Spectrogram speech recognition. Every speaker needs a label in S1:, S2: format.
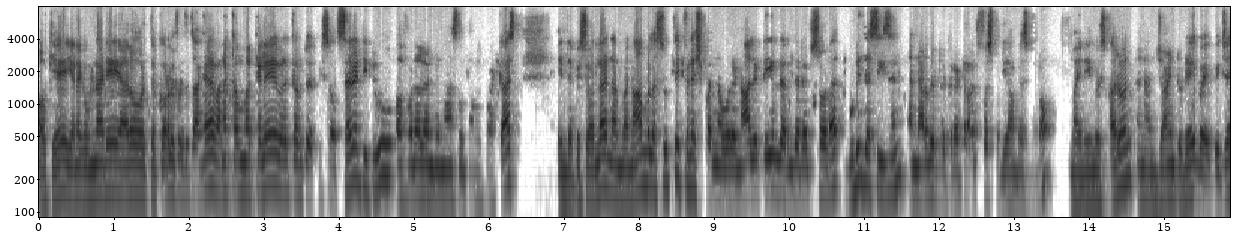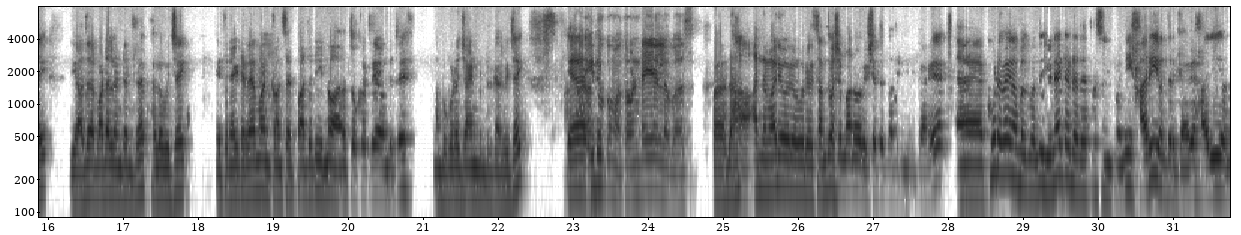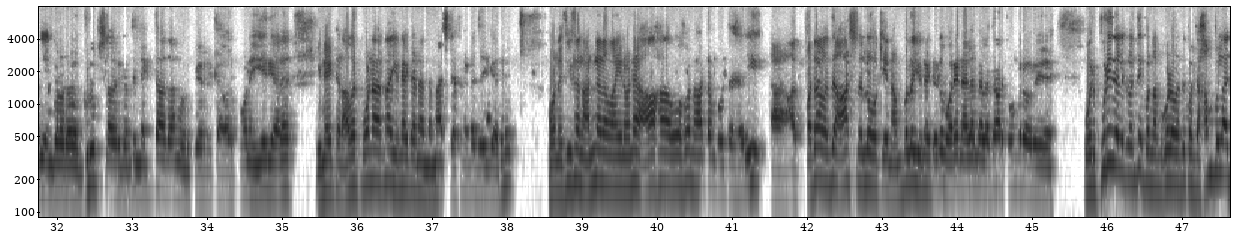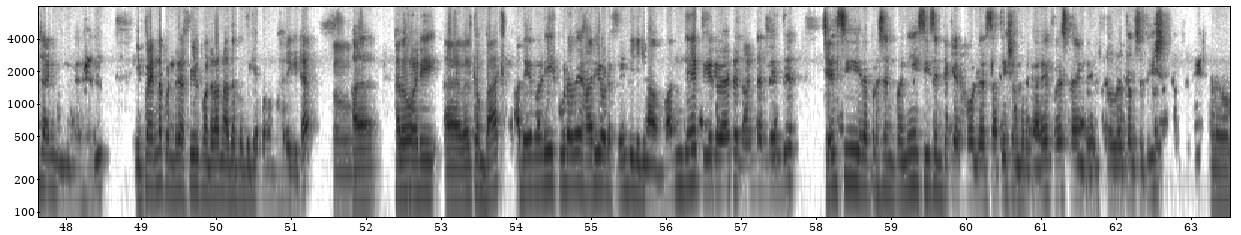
S1: Okay எனக்கு முன்னாடியே யாரோ ஒருத்தர் குரல் கொடுத்துட்டாங்க. வணக்கம் மக்களே welcome to episode seventy two of and nozzle Tamil podcast இந்த எபிசோட்ல நம்ம நாமள சுத்தி ஃபினிஷ் பண்ண ஒரு நாலு டீம்ல இருந்த ரெப்ஸோட முடிஞ்ச சீசன் அண்ட் நடந்துட்டு இருக்கிற டிரான்ஸ்ஃபர்ஸ் பத்தி தான் பேச போறோம். My name is Arun and I'm join today by Vijay the other what London rep hello Vijay நேற்று நைட்டு ரேமான் கான்சர்ட் பார்த்துட்டு இன்னும் அரை தூக்கத்திலேயே வந்துட்டு நம்ம கூட ஜாயின் பண்ணிருக்காரு விஜய் அஹ் இது
S2: தூக்கமா? தொண்டையே இல்ல பஸ்
S1: அந்த மாதிரி ஒரு ஒரு சந்தோஷமான ஒரு விஷயத்தை பார்த்துட்டு இருக்காரு கூடவே நம்மளுக்கு வந்து யுனைடெட் ரெப்ரசென்ட் பண்ணி ஹரி வந்திருக்காரு. ஹரி வந்து எங்களோட குரூப்ஸ்ல அவருக்கு வந்து நெக்தாதான் ஒரு பேர் இருக்கு. அவர் போன ஏரியால யுனைடெட் அவர் போனார்னா யுனைடெட் அந்த மேட்ச் டெஃபினட்டா ஜெயிக்காது. போன சீசன் அண்ணனை வாங்கினோடனே ஆஹா ஓஹோ நாட்டம் போட்ட ஹரி அப்பதான் வந்து ஆர்ஸ்னல் ஓகே நம்மளும் யுனைடெடும் ஒரே நிலைமையில தான் இருக்குங்கிற ஒரு ஒரு புரிதலுக்கு வந்து இப்ப நம்ம கூட வந்து கொஞ்சம் ஹம்புலா ஜாயின் பண்ணிருக்காரு ஹரி இப்ப என்ன பண்ற? ஃபீல் பண்றாருன்னு அதை பத்தி கேட்போம் நம்ம ஹரி கிட்ட. ஹலோ ஹரி. வெல்கம் பேக் அதே மாதிரி கூடவே ஹரியோட ஃப்ரெண்ட் இன்னைக்கு நான் வந்தே தீருவேன் லண்டன்ல இருந்து செல்சி ரெப்ரசென்ட் பண்ணி சீசன் டிக்கெட் ஹோல்டர் சதீஷ் வந்திருக்காரு. First time welcome Sathish. Hello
